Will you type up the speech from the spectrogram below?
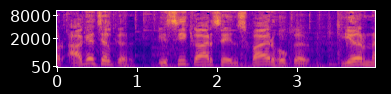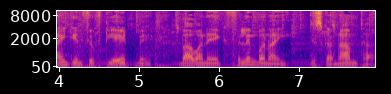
और आगे चलकर इसी कार से इंस्पायर होकर ईयर 1958 में बाबा ने एक फ़िल्म बनाई, जिसका नाम था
